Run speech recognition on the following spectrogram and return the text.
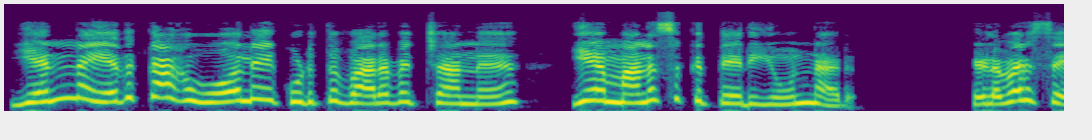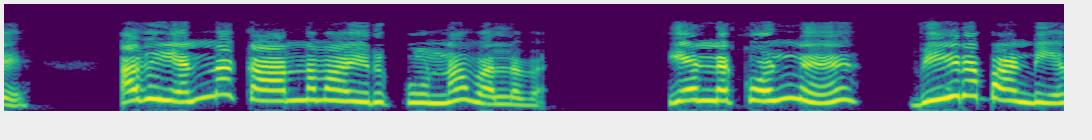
என்ன எதுக்காக ஓலையை கொடுத்து வர வச்சான்னு என் மனசுக்கு தெரியும்னாரு. இளவரசே அது என்ன காரணமா இருக்கும்னா வல்லவன். என்ன கொன்னு வீரபாண்டிய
